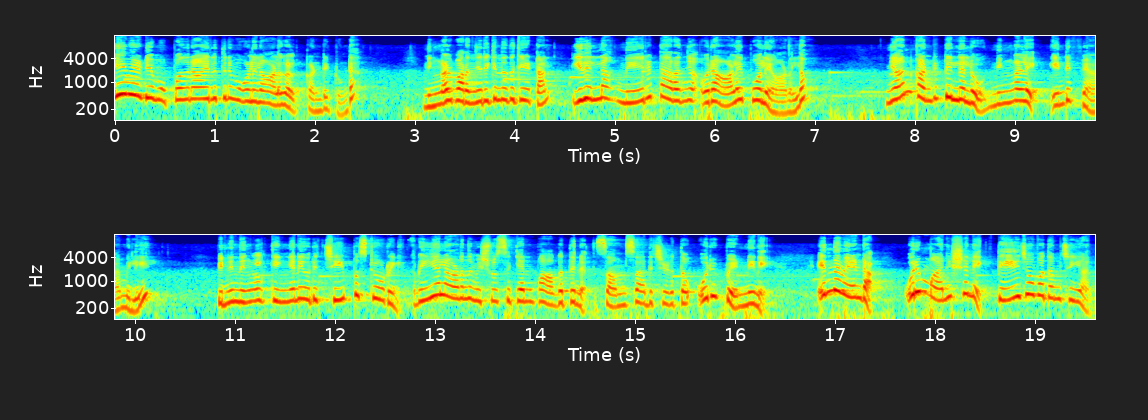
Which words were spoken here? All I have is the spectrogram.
ഈ വീഡിയോ മുപ്പതിനായിരത്തിന് മുകളിൽ ആളുകൾ കണ്ടിട്ടുണ്ട്. നിങ്ങൾ പറഞ്ഞിരിക്കുന്നത് കേട്ടാൽ ഇതെല്ലാം നേരിട്ടറിഞ്ഞ ഒരാളെ പോലെയാണല്ലോ ഞാൻ കണ്ടിട്ടില്ലല്ലോ നിങ്ങളെ എന്റെ ഫാമിലിയിൽ പിന്നെ നിങ്ങൾക്ക് ഇങ്ങനെ ഒരു ചീപ്പ് സ്റ്റോറി റിയൽ ആണെന്ന് വിശ്വസിക്കാൻ പാകത്തിന് സംസാരിച്ചെടുത്ത ഒരു പെണ്ണിനെ. എന്ന് വേണ്ട ഒരു മനുഷ്യനെ തേജോവധം ചെയ്യാൻ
